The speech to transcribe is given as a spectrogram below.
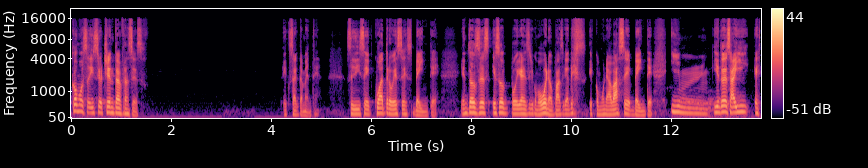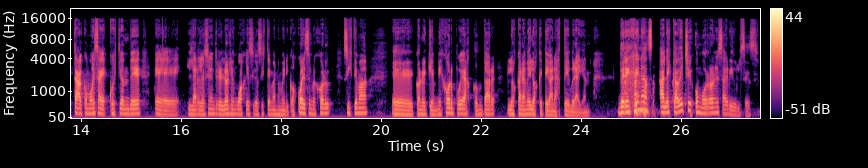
¿Cómo se dice 80 en francés? Exactamente. Se dice 4 veces 20. Entonces, eso podría decir como, bueno, básicamente es, como una base 20. Mm, y, entonces ahí está como esa cuestión de eh, la relación entre los lenguajes y los sistemas numéricos. ¿Cuál es el mejor sistema eh, con el que mejor puedas contar los caramelos que te ganaste, Brian? ¿Berenjenas al escabeche o morrones agridulces?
